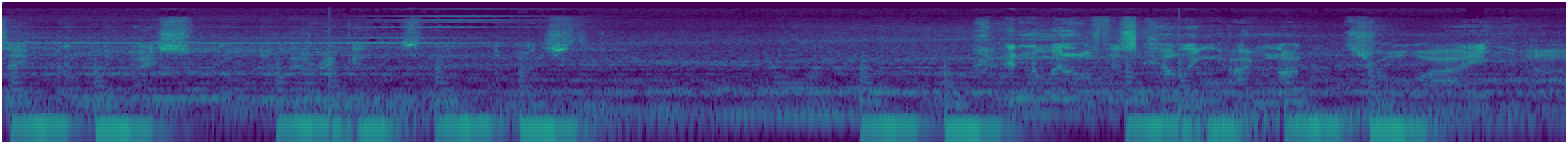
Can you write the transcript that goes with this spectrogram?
In the middle of this killing, I'm not sure why uh,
